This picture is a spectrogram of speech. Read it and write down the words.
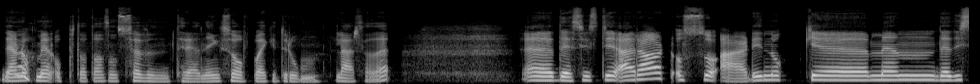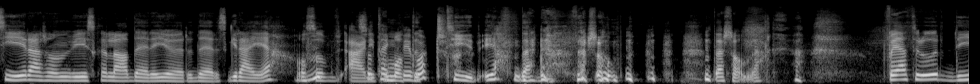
De er nok mer opptatt av sånn søvntrening, sove på eget rom, lære seg det. Eh, Det syns de er rart, og så er de nok eh, Men det de sier er sånn vi skal la dere gjøre deres greie, og så er Så de på en måte tydelige Ja, det er det. Det er sånn. Det er sånn, ja. For jeg tror de,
